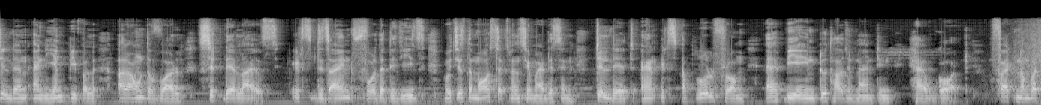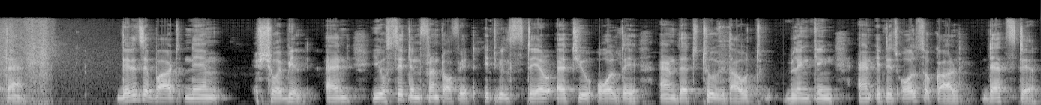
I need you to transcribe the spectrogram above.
children and young people around the world sit their lives. It's designed for the disease which is the most expensive medicine till date and its approval from FDA in 2019 have got. Fact number 10. There is a bird named shoebill and you sit in front of it, it will stare at you all day and that too without blinking. And it is also called death stare.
